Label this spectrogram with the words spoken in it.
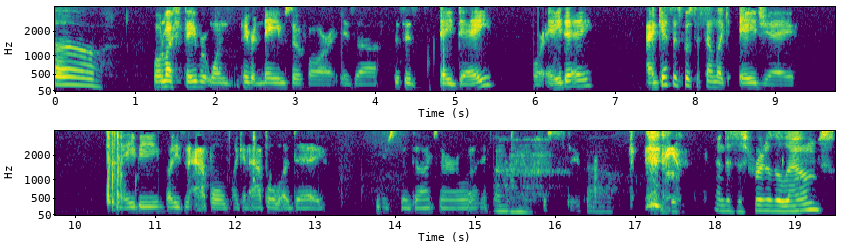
Oh. One of my favorite one favorite names so far is uh this is a day or a day. I guess it's supposed to sound like AJ, maybe, but he's an apple, like an apple a day. Keeps the doctor away. So stupid. And this is Fruit of the Looms.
